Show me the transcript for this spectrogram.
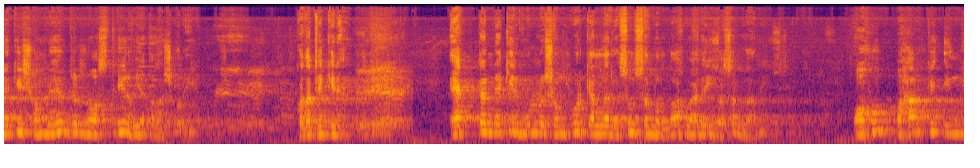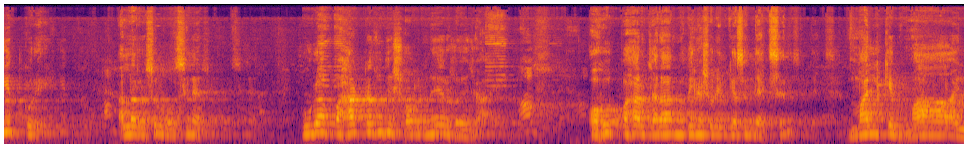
নেকি সংগ্রহের জন্য অস্থির হইয়া তালাশ করে। কথা ঠিক কিনা? একটা নেকির মূল্য সম্পর্কে আল্লাহ রসুল সাল্লাহ আলাই ওসাল্লাম অহুদ পাহাড়কে ইঙ্গিত করে আল্লাহ রসুল বলছিলেন, পুরা পাহাড়টা যদি স্বর্ণের হয়ে যায়, অহুদ পাহাড় যারা মদিনা শরীফ গেছেন দেখছেন, মাইলকে মাইল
